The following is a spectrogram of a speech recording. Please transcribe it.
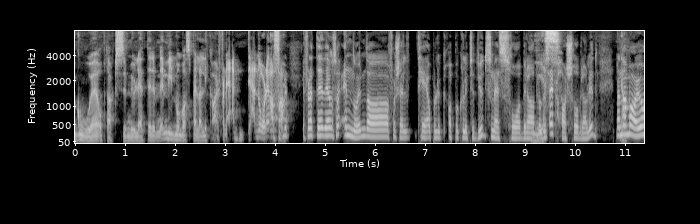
gode opptaksmuligheter. Men vi må bare spille likevel, for det er, det er dårlig, altså! For det, det er jo så enorm da, forskjell til Apocalypse Dude, som er så bra produsert, Yes. har så bra lyd. Men Ja. de var jo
